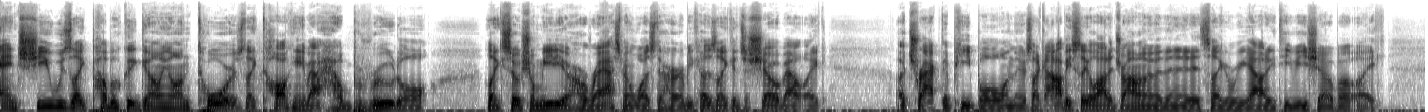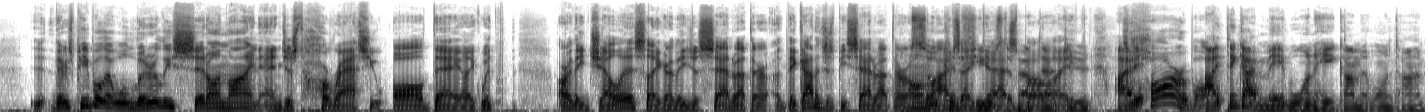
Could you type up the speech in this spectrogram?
and she was like publicly going on tours like talking about how brutal like social media harassment was to her because like it's a show about like attractive people and there's like obviously a lot of drama within it. It's like a reality TV show, but like there's people that will literally sit online and just harass you all day like with are they jealous like are they just sad about their they got to just be sad about their I'm own so lives i guess about but, that, like, dude. it's I horrible I think I made one hate comment one time,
